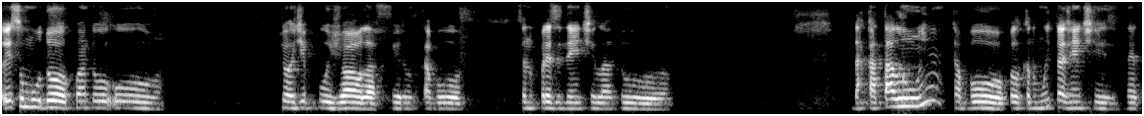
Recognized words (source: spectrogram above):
Isso mudou quando o Jordi Pujol lá acabou sendo presidente lá do da Catalunha, acabou colocando muita gente né,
